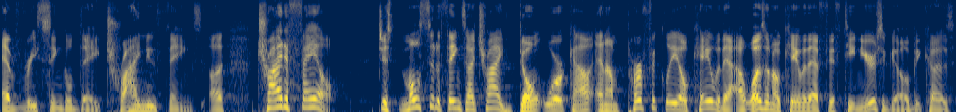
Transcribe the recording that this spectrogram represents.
every single day, try new things, uh, try to fail. Just most of the things I try don't work out, and I'm perfectly okay with that. I wasn't okay with that 15 years ago because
